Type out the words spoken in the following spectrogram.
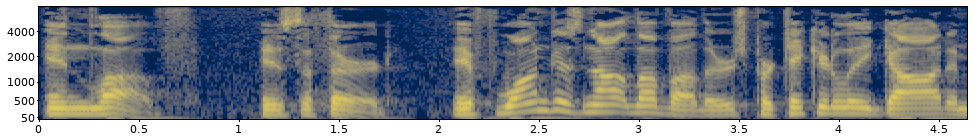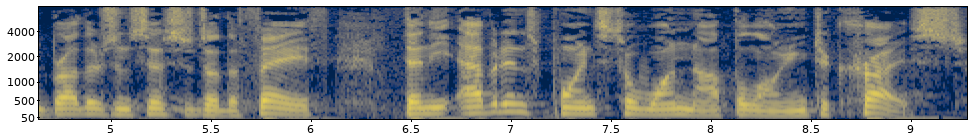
in love is the third. If one does not love others, particularly God and brothers and sisters of the faith, then the evidence points to one not belonging to Christ.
